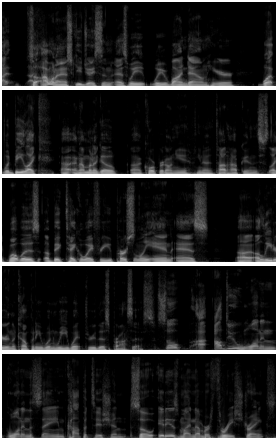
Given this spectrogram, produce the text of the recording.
I, So I, want to ask you, Jason, as we we wind down here, what would be like? Uh, and I'm going to go uh, corporate on you. You know, Todd Hopkins. Like, what was a big takeaway for you personally, and as uh, a leader in the company when we went through this process? So I- I'll do one in one in the same competition. So it is my number three strength.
